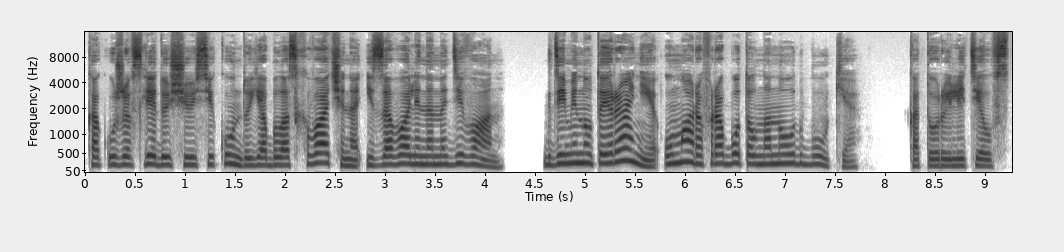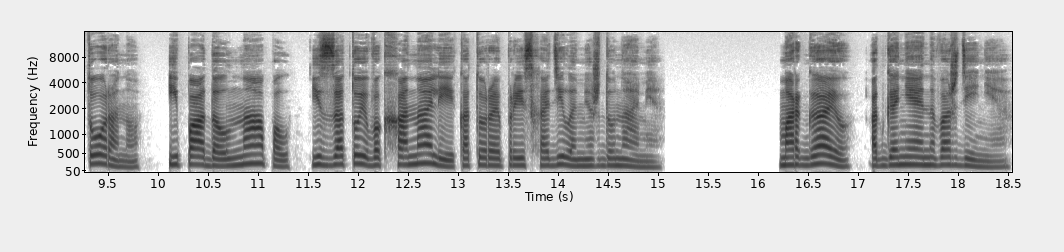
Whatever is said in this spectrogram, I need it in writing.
как уже в следующую секунду я была схвачена и завалена на диван, где минутой ранее Умаров работал на ноутбуке, который летел в сторону и падал на пол из-за той вакханалии, которая происходила между нами. Моргаю, отгоняя наваждение.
